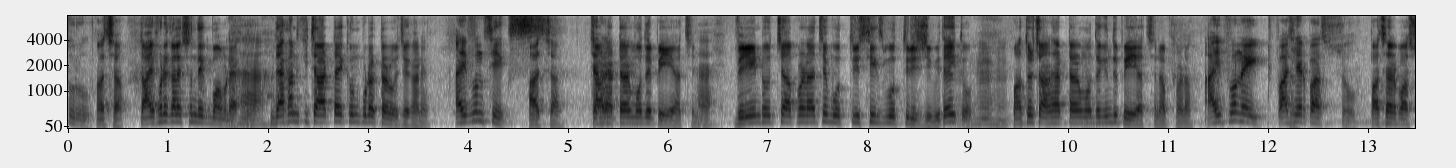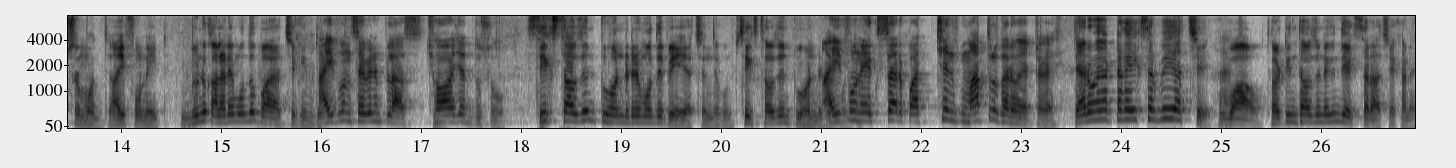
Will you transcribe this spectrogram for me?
শুরু। আচ্ছা তো আইফোনের কালেকশন দেখব আমরা হ্যাঁ। দেখান কি চারটায় কোন প্রোডাক্টটা রয়েছে এখানে। আইফোন সিক্স আচ্ছা। চার হাজার টাকার মধ্যে পেয়ে যাচ্ছেন। হ্যাঁ। ভেরিয়েন্ট হচ্ছে আপনার আছে বত্রিশ সিক্স বত্রিশ জিবি তাই তো? মাত্র চার হাজার টাকার মধ্যে কিন্তু পেয়ে যাচ্ছেন আপনারা। আইফোন এইট পাঁচ হাজার পাঁচশো। পাঁচ হাজার পাঁচশোর মধ্যে আইফোন এইট বিভিন্ন কালারের মধ্যেও পাওয়া যাচ্ছে কিন্তু। আইফোন সেভেন প্লাস ছ হাজার দুশো। সিক্স থাউজেন্ড টু হান্ড্রেডের মধ্যে পেয়ে যাচ্ছেন দেখুন। Six thousand two hundred iPhone X R পাচ্ছেন মাত্র তেরো হাজার টাকায়। তেরো হাজার টাকা এক্সার পেয়ে যাচ্ছে? হ্যাঁ। ওয়াও থার্টিন থাউজেন্ডে কিন্তু এক্সার আছে এখানে।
